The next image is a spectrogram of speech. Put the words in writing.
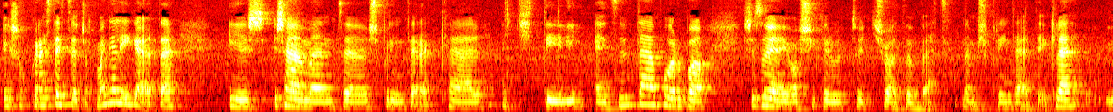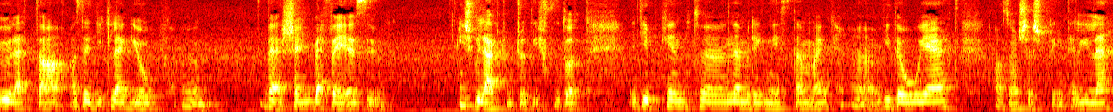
és akkor ezt egyszer csak megelégelte, és, és elment sprinterekkel egy téli edzőtáborba, és ez olyan jól sikerült, hogy soha többet nem sprintelték le. Ő lett a, az egyik legjobb verseny befejező, és világcsúcsot is futott. Egyébként nemrég néztem meg videóját, azon se sprinteli le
